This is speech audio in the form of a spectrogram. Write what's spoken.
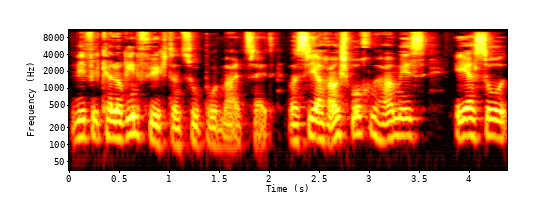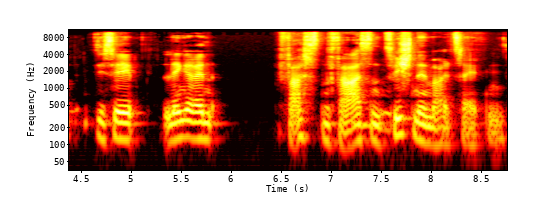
wie viel Kalorien führe ich dann zu pro Mahlzeit. Was Sie auch angesprochen haben, ist, eher so diese längeren Fastenphasen zwischen den Mahlzeiten.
